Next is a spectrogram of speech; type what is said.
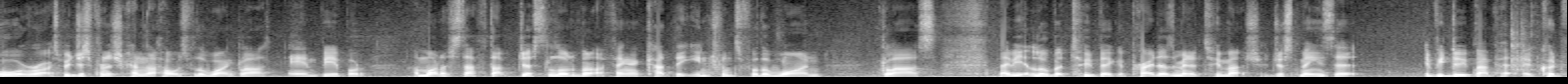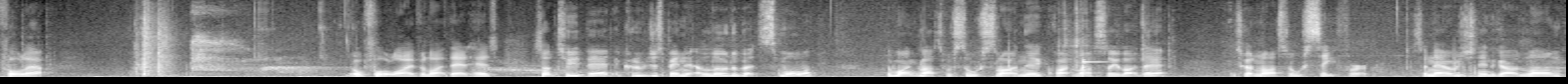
Alright, so we just finished cutting the holes for the wine glass and beer bottle. I might have stuffed up just a little bit. I think I cut the entrance for the wine glass maybe a little bit too big. It probably doesn't matter too much. It just means that if you do bump it, it could fall out. Or fall over like that has. It's not too bad, it could have just been a little bit smaller. The wine glass will still slide in there quite nicely like that. It's got a nice little seat for it. So now we just need to go along,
